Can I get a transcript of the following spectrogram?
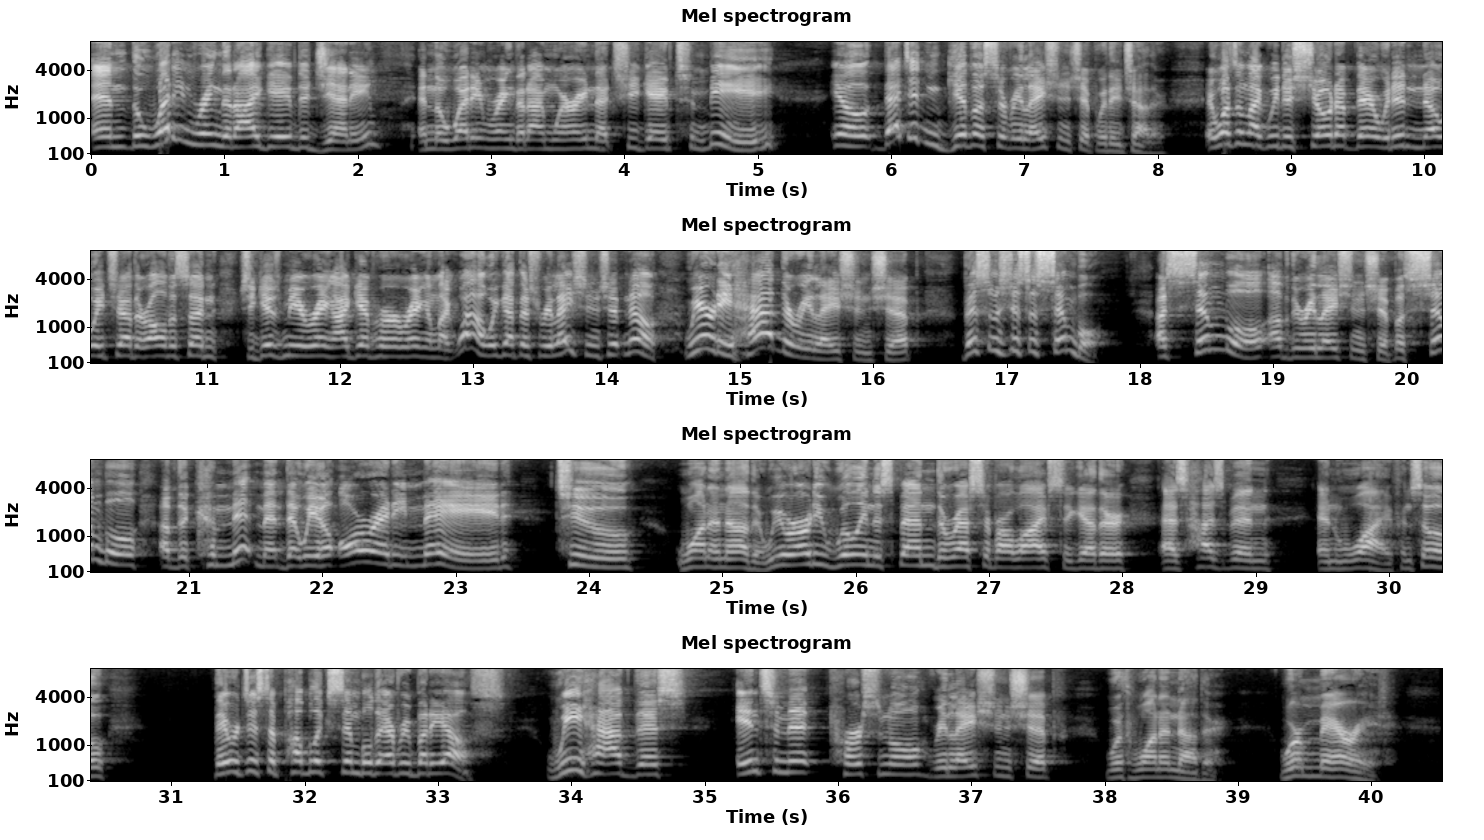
And the wedding ring that I gave to Jenny and the wedding ring that I'm wearing that she gave to me you know, that didn't give us a relationship with each other. It wasn't like we just showed up there, we didn't know each other. All of a sudden, she gives me a ring, I give her a ring, and like, wow, we got this relationship. No, we already had the relationship. This was just a symbol, a symbol of the relationship, a symbol of the commitment that we already made to one another. We were already willing to spend the rest of our lives together as husband and wife. And so they were just a public symbol to everybody else. We have this intimate, personal relationship with one another. We're married.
